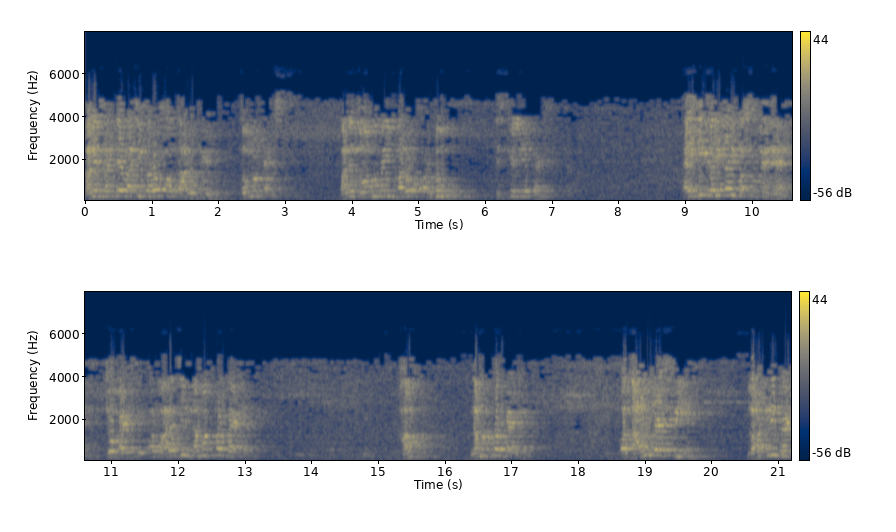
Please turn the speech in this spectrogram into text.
माने सट्टेबाजी करो और दारू पियो, दोनों टैक्स। माने दोनों में ही मरो और डूबो, इसके लिए बैठ ऐसी कई कई वस्तुएँ हैं जो बैठ और महाराज जी, नमक पर बैठे। हम नमक पर बैठे। और दारू बैठ फ्री है, लॉटरी बैठ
